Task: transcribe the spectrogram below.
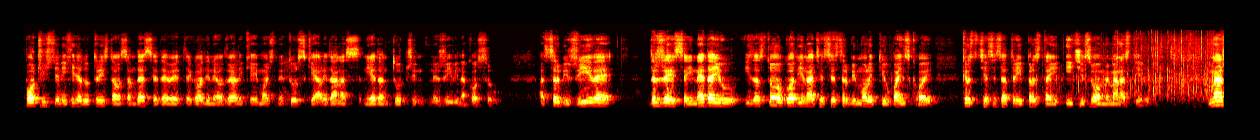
počišćeni 1389. godine od velike i moćne Turske, ali danas nijedan Turčin ne živi na Kosovu. A Srbi žive, drže se i ne daju i za sto godina će se Srbi moliti u Banjskoj, krstit će se sa tri prsta i ići svome manastiru. Naš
